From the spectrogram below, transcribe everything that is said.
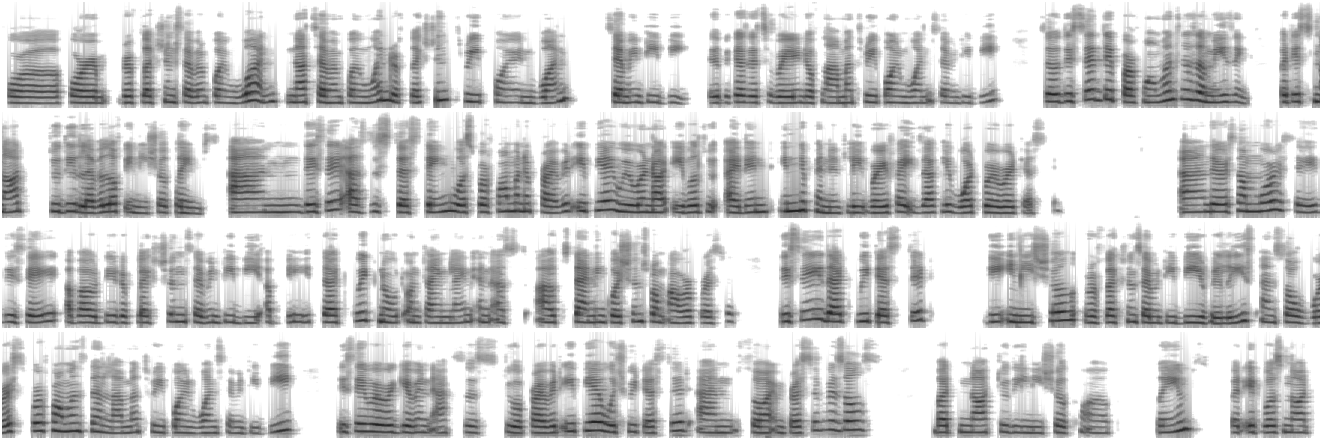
for for reflection 7.1, not 7.1, reflection 3.170b, because it's a variant of Llama 3.170b. So they said the performance is amazing, but it's not to the level of initial claims. And they say as this testing was performed on a private API, we were not able to ident- independently verify exactly what we were testing. And there are some more say they say about the Reflection 70B update that quick note on timeline and outstanding questions from our perspective. They say that we tested the initial Reflection 70B release and saw worse performance than Llama 3.170B they say we were given access to a private API, which we tested and saw impressive results, but not to the initial uh, claims, but it was not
